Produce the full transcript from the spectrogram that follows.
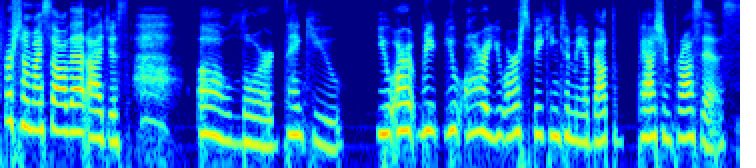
The first time I saw that, I just, oh Lord, thank you. You are you are you are speaking to me about the passion process.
